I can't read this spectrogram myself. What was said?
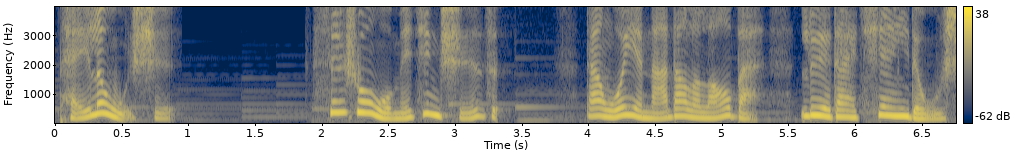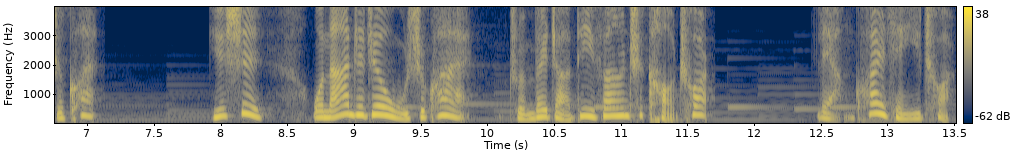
赔了五十。虽说我没进池子，但我也拿到了老板略带歉意的五十块。于是。我拿着这五十块，准备找地方吃烤串儿，两块钱一串儿，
